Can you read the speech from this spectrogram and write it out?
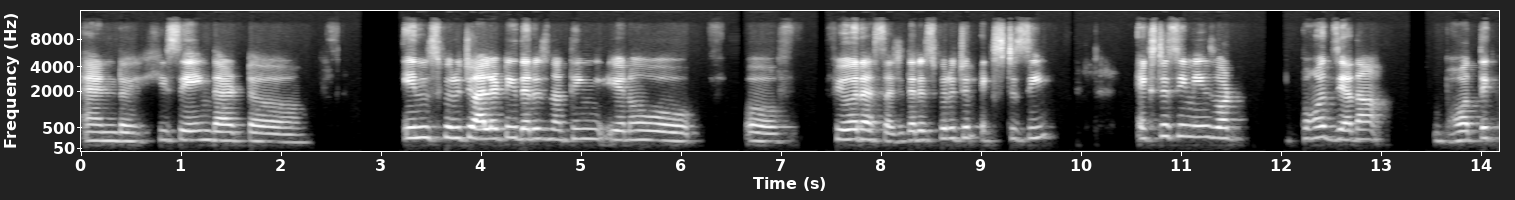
And he's saying that uh, in spirituality, there is nothing, you know, uh, fear as such. There is spiritual ecstasy. Ecstasy means what? बहुत ज़्यादा भौतिक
